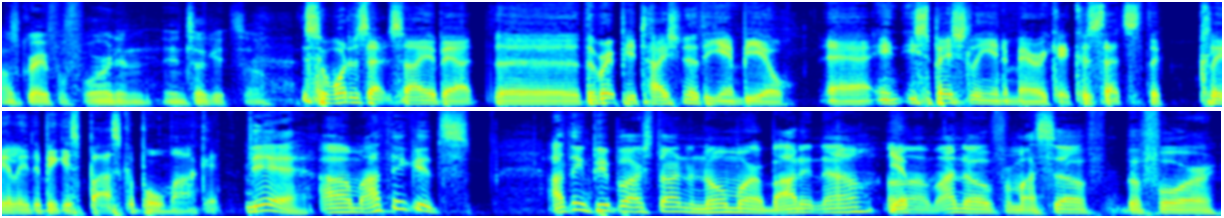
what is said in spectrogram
I was grateful for it and, and took it. So. So what does that say about the the reputation of the NBL, uh, in, especially in America, because that's the clearly the biggest basketball market? Yeah, um, I think it's. I think people are starting to know more about it now. Yep. Um, I know for myself before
